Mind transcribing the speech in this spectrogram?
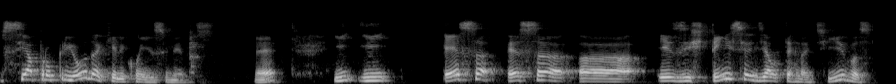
se apropriou daquele conhecimento, né? E, e essa, essa uh, existência de alternativas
